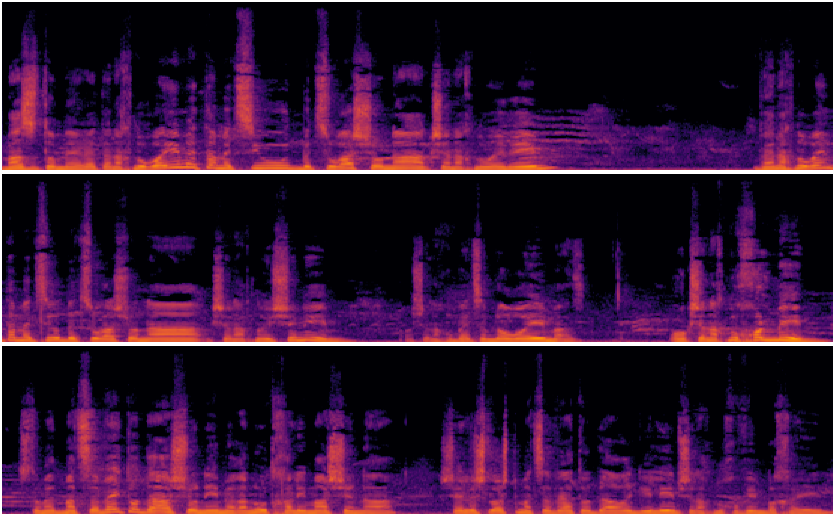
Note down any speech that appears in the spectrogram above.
מה זאת אומרת? אנחנו רואים את המציאות בצורה שונה כשאנחנו ערים, ואנחנו רואים את המציאות בצורה שונה כשאנחנו ישנים, או שאנחנו בעצם לא רואים אז, או כשאנחנו חולמים. זאת אומרת, מצבי תודעה שונים, ערנות, חלימה, שינה, שאלה שלושת מצבי התודעה הרגילים שאנחנו חווים בחיים.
